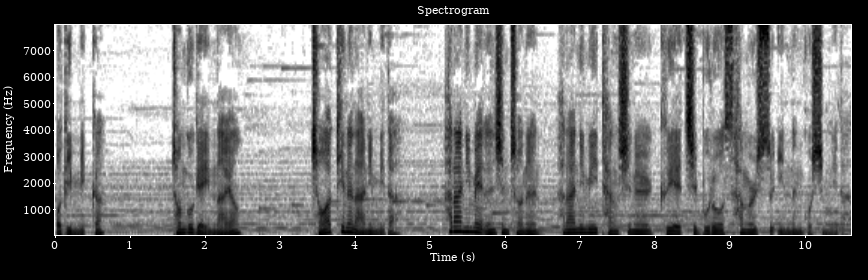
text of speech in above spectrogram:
어디입니까? 전국에 있나요? 정확히는 아닙니다. 하나님의 은신처는 하나님이 당신을 그의 집으로 삼을 수 있는 곳입니다.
